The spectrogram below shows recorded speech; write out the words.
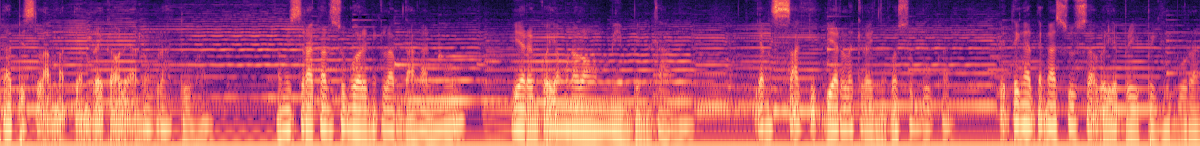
tapi selamatkan mereka oleh anugerah Tuhan. Kami serahkan sumber ini ke dalam tanganmu, biar engkau yang menolong memimpin kami. Yang sakit biarlah kiranya kau sembuhkan. Di tengah-tengah susah beri beri penghiburan.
